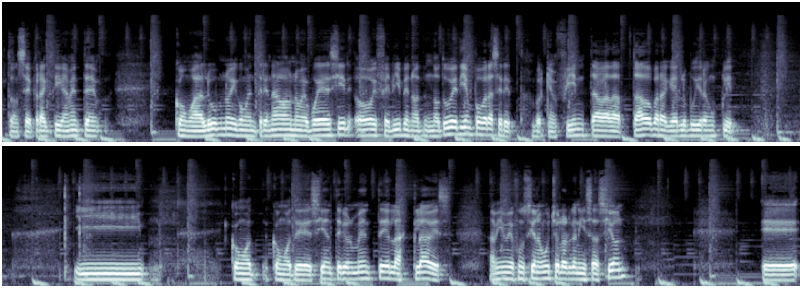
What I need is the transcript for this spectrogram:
Entonces prácticamente como alumno y como entrenado no me puede decir, hoy Felipe no, no, tuve tiempo para hacer esto, porque en fin estaba adaptado para que él lo pudiera cumplir. Y como, como te decía anteriormente, las claves. A mí me funciona mucho la organización, eh,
